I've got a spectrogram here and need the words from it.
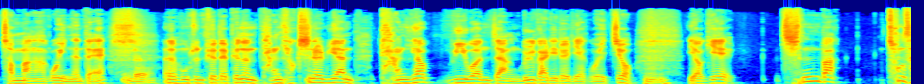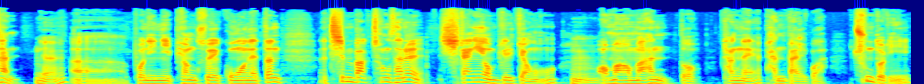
전망하고 있는데 네. 어, 홍준표 대표는 당 혁신을 위한 당협위원장 물갈이를 예고했죠. 음. 여기에 친박 청산 네. 어, 본인이 평소에 공언했던 친박 청산을 실행에 옮길 경우 음. 어마어마한 또 당내 반발과 충돌이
